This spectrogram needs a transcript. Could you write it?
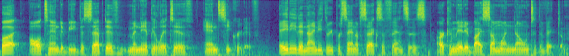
but all tend to be deceptive, manipulative, and secretive. 80 to 93% of sex offenses are committed by someone known to the victim.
